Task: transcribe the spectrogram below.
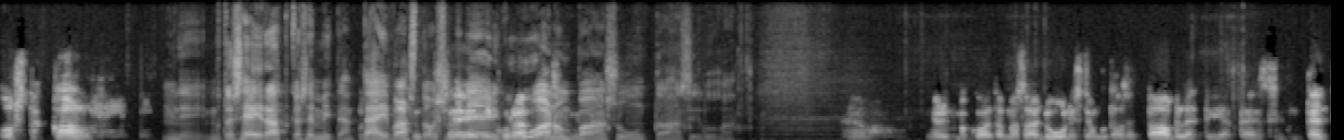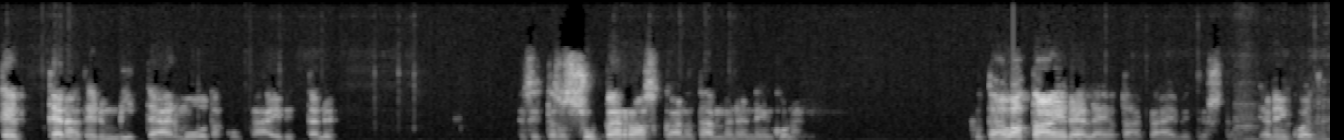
osta kalliimpi. Niin, mutta se ei ratkaise mitään. Päinvastoin se, se menee niin huonompaan mitään. suuntaan silloin. Joo. Ja nyt mä koitan, mä saan duunista jonkun tällaisen tabletin, ja te, te, te, tänään tehnyt mitään muuta kuin päivittänyt. Ja sitten tässä on superraskaana tämmöinen niin kuin, kun tämä lataa edelleen jotain päivitystä. Ja niin kuin, että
